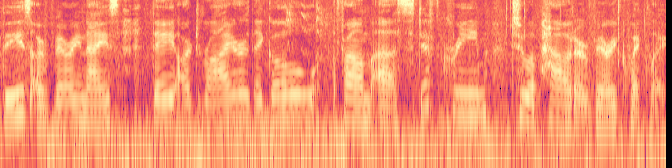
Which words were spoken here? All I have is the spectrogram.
These are very nice. They are drier. They go from a stiff cream to a powder very quickly.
